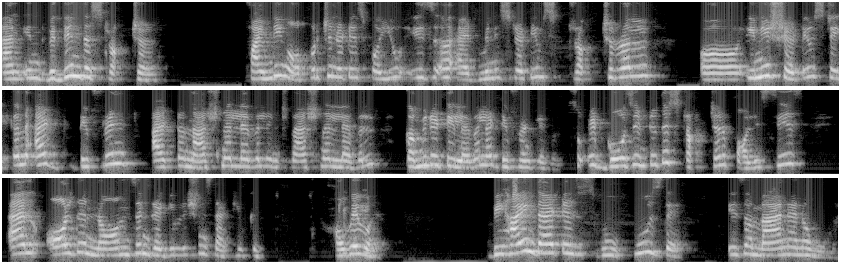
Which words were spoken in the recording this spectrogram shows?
and in within the structure. Finding opportunities for you is a administrative structural uh, initiatives taken at different at a national level international level community level at different levels so it goes into the structure policies and all the norms and regulations that you get. However behind that is who who's there is a man and a woman.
